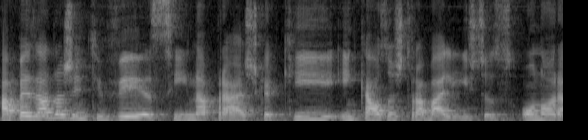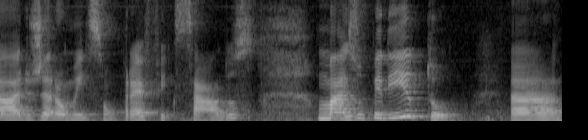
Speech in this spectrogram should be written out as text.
apesar da gente ver assim na prática que em causas trabalhistas honorários geralmente são pré-fixados, mas o perito ah,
